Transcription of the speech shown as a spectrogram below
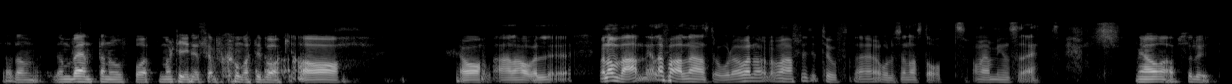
Så de, de väntar nog på att Martinez ska få komma tillbaka. Ja, ja han har väl, men de vann i alla fall när han stod. De, de har haft lite tufft när Olsen har stått, om jag minns rätt. Ja, absolut.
